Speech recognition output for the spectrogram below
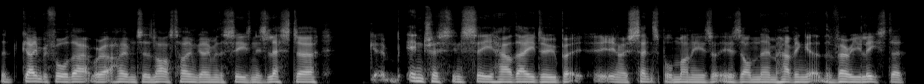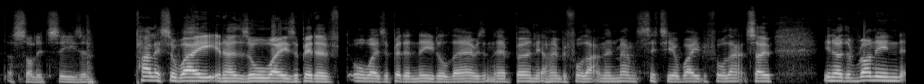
The game before that, we're at home to the last home game of the season is Leicester. Interesting to see how they do, but you know, sensible money is is on them having at the very least a, a solid season. Palace away, you know, there's always a bit of always a bit of needle there, isn't there? Burnley at home before that, and then Man City away before that. So, you know, the running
